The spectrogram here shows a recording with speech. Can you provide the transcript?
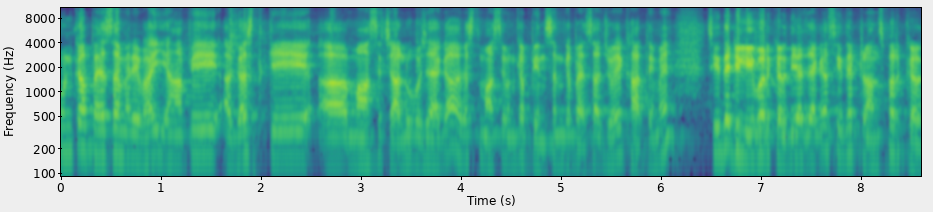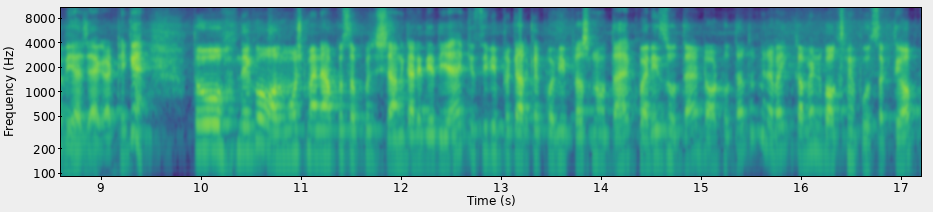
उनका पैसा मेरे भाई यहाँ पे अगस्त के माह से चालू हो जाएगा, अगस्त माह से उनका पेंशन का पैसा जो है खाते में सीधे डिलीवर कर दिया जाएगा, सीधे ट्रांसफ़र कर दिया जाएगा, ठीक है? तो देखो ऑलमोस्ट मैंने आपको सब कुछ जानकारी दे दिया है, किसी भी प्रकार का कोई भी प्रश्न होता है क्वेरीज होता है डॉट होता है तो मेरे भाई कमेंट बॉक्स में पूछ सकते हो आप।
